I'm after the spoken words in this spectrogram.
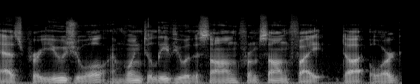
As per usual, I'm going to leave you with a song from songfight.org.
